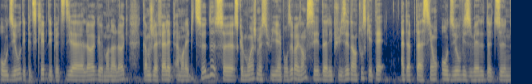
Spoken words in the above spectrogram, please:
audio, des petits clips, des petits dialogues, monologues, comme je le fais à, mon habitude. Ce, ce, que moi, je me suis imposé, par exemple, c'est d'aller puiser dans tout ce qui était adaptation audiovisuelle de Dune.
